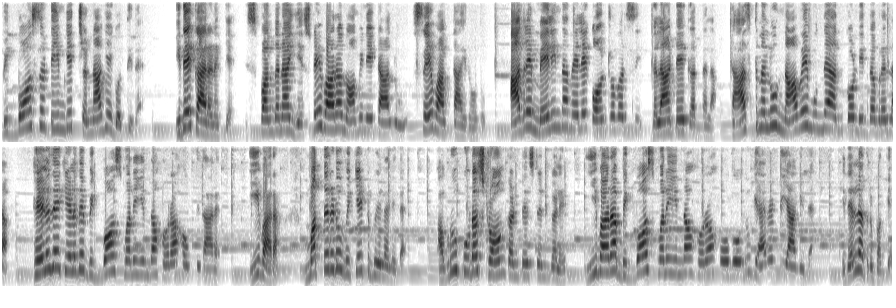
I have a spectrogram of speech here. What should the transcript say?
ಬಿಗ್ ಬಾಸ್ ಟೀಮ್ಗೆ ಚೆನ್ನಾಗೇ ಗೊತ್ತಿದೆ. ಇದೇ ಕಾರಣಕ್ಕೆ ಸ್ಪಂದನ ಎಷ್ಟೇ ವಾರ ನಾಮಿನೇಟ್ ಆದ್ರೂ ಸೇವ್ ಆಗ್ತಾ ಇರೋದು. ಆದ್ರೆ ಮೇಲಿಂದ ಮೇಲೆ ಕಾಂಟ್ರವರ್ಸಿ ಗಲಾಟೆ, ಗದ್ದಲ ಟಾಸ್ಕ್ ನಲ್ಲೂ ನಾವೇ ಮುಂದೆ ಅನ್ಕೊಂಡಿದ್ದವರೆಲ್ಲ ಹೇಳದೆ ಕೇಳದೆ ಬಿಗ್ ಬಾಸ್ ಮನೆಯಿಂದ ಹೊರ ಹೋಗ್ತಿದ್ದಾರೆ. ಈ ವಾರ ಮತ್ತೆರಡು ವಿಕೆಟ್ ಬೀಳಲಿದೆ. ಅವರು ಕೂಡ ಸ್ಟ್ರಾಂಗ್ ಕಂಟೆಸ್ಟೆಂಟ್ ಗಳೇ ಈ ವಾರ ಬಿಗ್ ಬಾಸ್ ಮನೆಯಿಂದ ಹೊರ ಹೋಗೋದು ಗ್ಯಾರಂಟಿ ಆಗಿದೆ. ಇದೆಲ್ಲದ್ರ ಬಗ್ಗೆ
